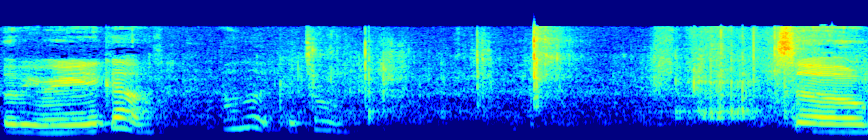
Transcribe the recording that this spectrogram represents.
we'll be ready to go. Oh look, it's on. So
